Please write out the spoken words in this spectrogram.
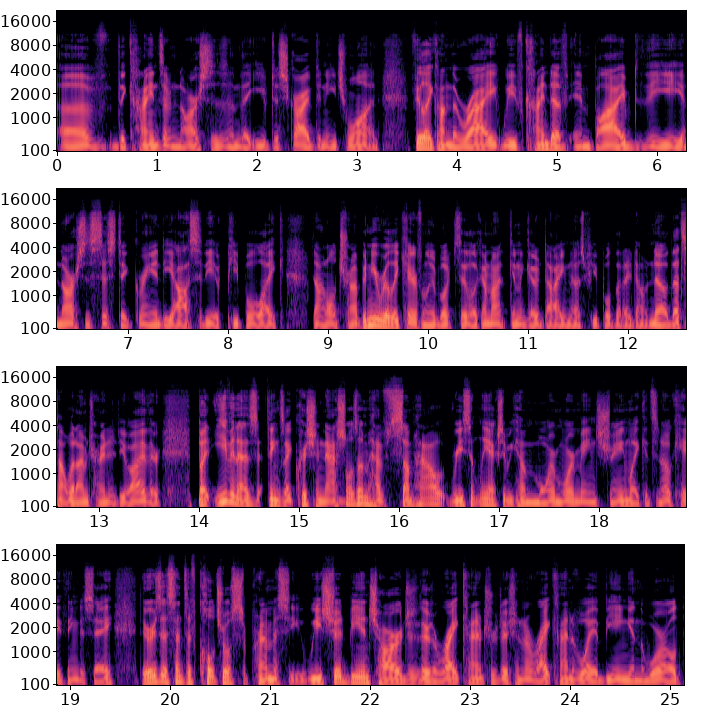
of the kinds of narcissism that you've described in each one. I feel like on the right, we've kind of imbibed the narcissistic grandiosity of people like Donald Trump. And you're really careful in the book to say, look, I'm not going to go diagnose people that I don't know. That's not what I'm trying to do either. But even as things like Christian nationalism have somehow recently actually become more and more mainstream, like it's an okay thing to say, there is a sense of cultural supremacy. We should be in charge. There's a right kind of tradition, a right kind of way of being in the world.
